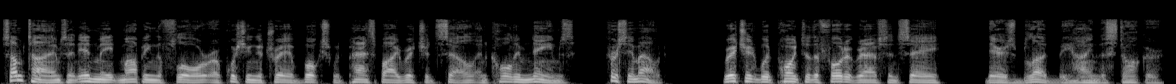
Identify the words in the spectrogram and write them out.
Sometimes an inmate mopping the floor or pushing a tray of books would pass by Richard's cell and call him names, curse him out. Richard would point to the photographs and say, There's blood behind the stalker,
